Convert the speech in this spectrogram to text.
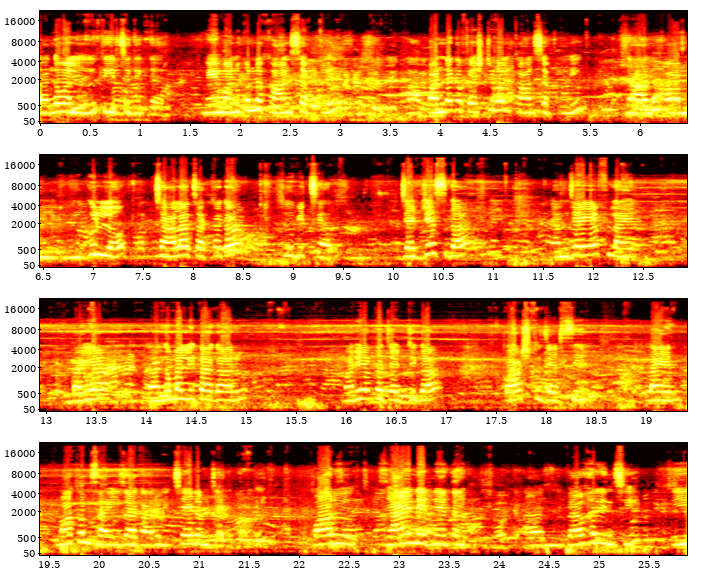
రంగవల్లిని తీర్చిదిద్దారు. మేము అనుకున్న కాన్సెప్ట్లు ఆ పండగ ఫెస్టివల్ కాన్సెప్ట్ని చాలా ఆ ముగ్గుల్లో చాలా చక్కగా చూపించారు. జడ్జెస్గా ఎంజేఎఫ్ లైన్ భయ్య రంగమల్లిక గారు మరి యొక్క జడ్జిగా కాస్ట్ జెర్సీ లైన్ మాకం శైలజ గారు చేయడం జరిగింది. వారు న్యాయ నిర్ణేతలు వ్యవహరించి ఈ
